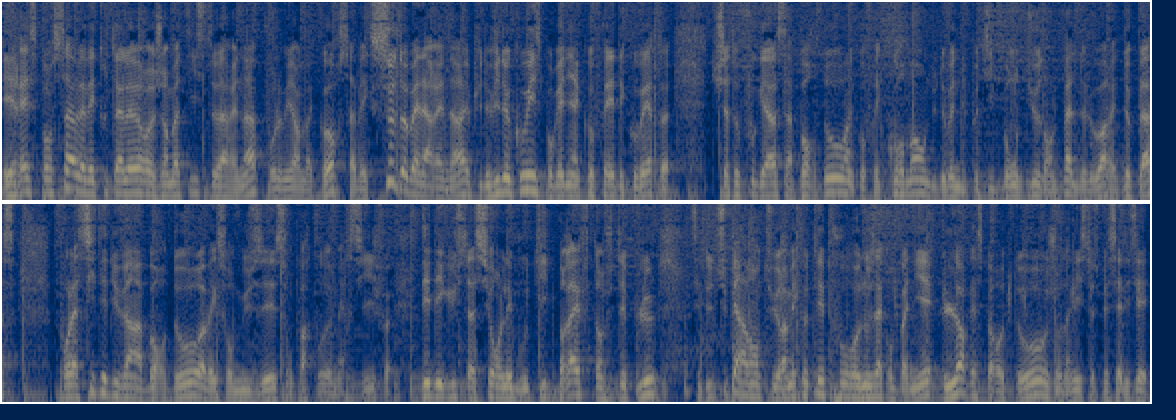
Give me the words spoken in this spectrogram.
et responsable avec tout à l'heure Jean-Baptiste Arena pour le meilleur de la Corse avec ce domaine Arena et puis le vidéo quiz pour gagner un coffret découverte du château Fougas à Bordeaux, un coffret gourmand du domaine du Petit Bon Dieu dans le Val-de-Loire et deux places pour la Cité du Vin à Bordeaux avec son musée, son parcours immersif, des dégustations, les boutiques, bref, n'en jetez plus. C'est une super aventure. À mes côtés pour nous accompagner, Laure Gasparotto, journaliste spécialisé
